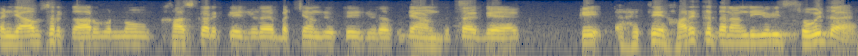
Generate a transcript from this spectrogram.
ਪੰਜਾਬ ਸਰਕਾਰ ਵੱਲੋਂ ਖਾਸ ਕਰਕੇ ਜਿਹੜਾ ਬੱਚਿਆਂ ਦੇ ਉੱਤੇ ਜਿਹੜਾ ਧਿਆਨ ਦਿੱਤਾ ਗਿਆ ਹੈ ਕਿ ਇੱਥੇ ਹਰ ਇੱਕ ਤਰ੍ਹਾਂ ਦੀ ਜਿਹੜੀ ਸੁਵਿਧਾ ਹੈ,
